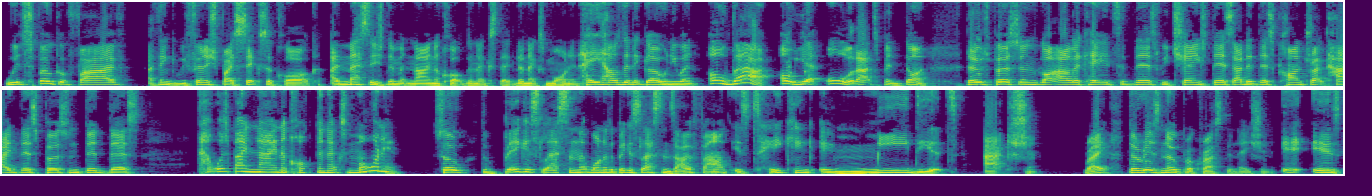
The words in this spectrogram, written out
we'd spoke at five. I think we finished by six o'clock. I messaged him at nine o'clock the next day, the next morning. Hey, how did it go? And he went, Oh, that. Oh, yeah. All of that's been done. Those persons got allocated to this. We changed this, added this contract, hide this person, did this. That was by nine o'clock the next morning. So the biggest lesson that one of the biggest lessons I've found is taking immediate action right? There is no procrastination. It is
